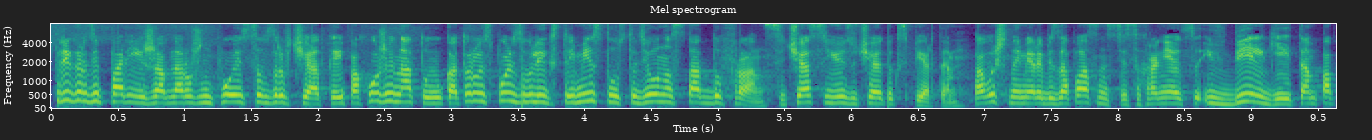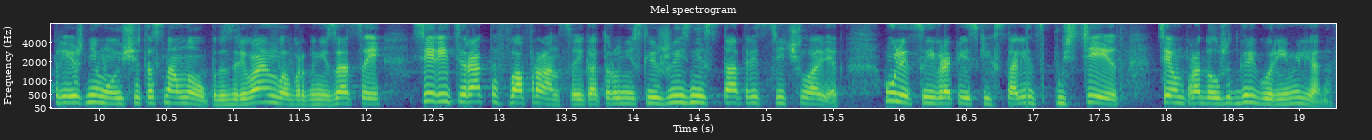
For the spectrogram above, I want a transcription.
В пригороде Парижа обнаружен поезд со взрывчаткой, похожий на ту, которую использовали экстремисты у стадиона Стад ду Франс. Сейчас ее изучают эксперты. Повышенные меры безопасности сохраняются и в Бельгии. Там по-прежнему ищут основного подозреваемого в организации серии терактов во Франции, которые несли жизни 130 человек. Улицы европейских столиц пустеют. Тему продолжит Григорий Емельянов.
